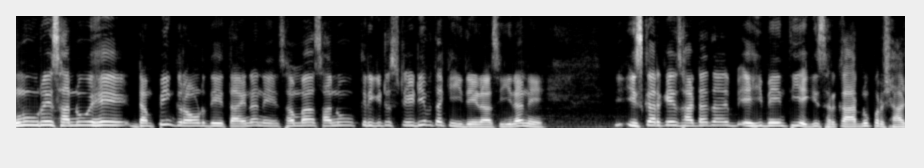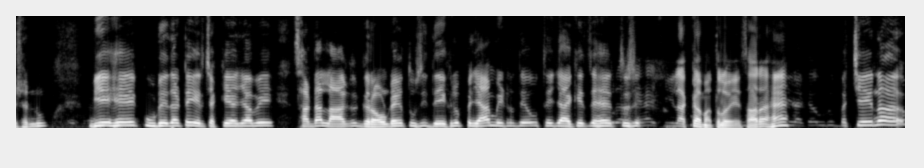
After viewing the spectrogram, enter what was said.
ਹੁਣ ਉਰੇ ਸਾਨੂੰ ਇਹ ਡੰਪਿੰਗ ਗਰਾਊਂਡ ਦੇਤਾ ਇਹਨਾਂ ਨੇ। ਸਮਾਂ ਸਾਨੂੰ ਕ੍ਰਿਕਟ ਸਟੇਡੀਅਮ ਤਾਂ ਕੀ ਦੇਣਾ ਸੀ ਇਹਨਾਂ ਨੇ। ਇਸ ਕਰਕੇ ਸਾਡਾ ਤਾਂ ਇਹੀ ਬੇਨਤੀ ਹੈਗੀ ਸਰਕਾਰ ਨੂੰ ਪ੍ਰਸ਼ਾਸਨ ਨੂੰ ਵੀ ਇਹ ਕੂੜੇ ਦਾ ਢੇਰ ਚੱਕਿਆ ਜਾਵੇ। ਸਾਡਾ ਲਾਗ ਗਰਾਊਂਡ ਹੈ। ਤੁਸੀਂ ਦੇਖ ਲਓ 50 ਮੀਟਰ ਦੇ ਉੱਥੇ ਜਾ ਕੇ ਚਾਹੇ ਤੁਸੀਂ ਇਲਾਕਾ ਮਤਲਬ ਇਹ ਸਾਰਾ ਹੈ? ਬੱਚੇ ਨਾ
